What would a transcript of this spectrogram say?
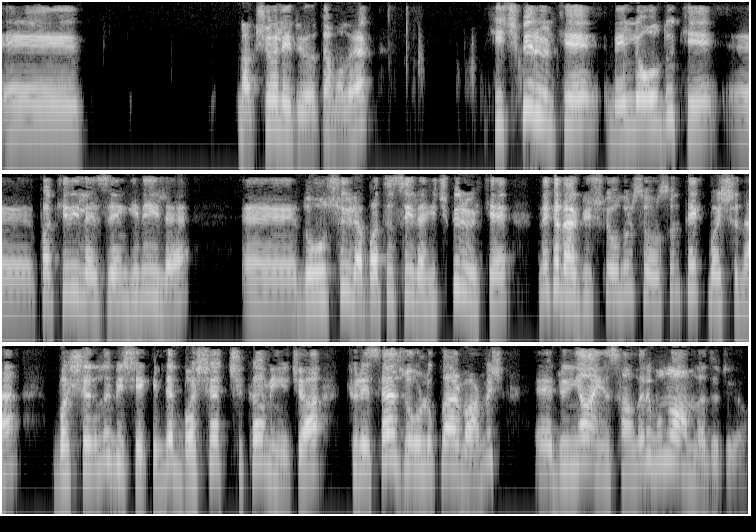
ee, bak şöyle diyor tam olarak hiçbir ülke belli oldu ki e, fakiriyle zenginiyle e, doğusuyla batısıyla hiçbir ülke ne kadar güçlü olursa olsun tek başına başarılı bir şekilde başa çıkamayacağı küresel zorluklar varmış. E, dünya insanları bunu anladı diyor.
